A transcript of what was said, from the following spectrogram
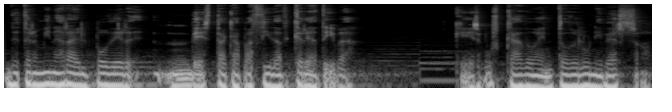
determinará el poder de esta capacidad creativa, que es buscado en todo el universo.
